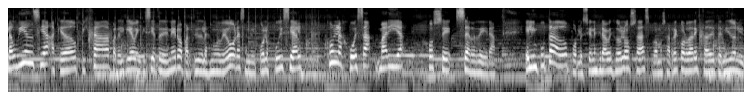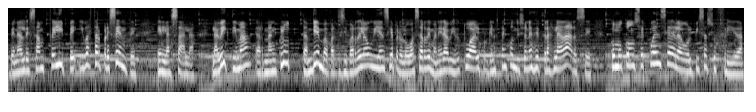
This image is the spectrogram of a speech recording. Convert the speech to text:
La audiencia ha quedado fijada para el día 27 de enero a partir de las 9 horas en el Polo Judicial con la jueza María José Cerdera. El imputado, por lesiones graves dolosas, vamos a recordar, está detenido en el penal de San Felipe y va a estar presente en la sala. La víctima, Hernán Clut, también va a participar de la audiencia, pero lo va a hacer de manera virtual porque no está en condiciones de trasladarse como consecuencia de la golpiza sufrida.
